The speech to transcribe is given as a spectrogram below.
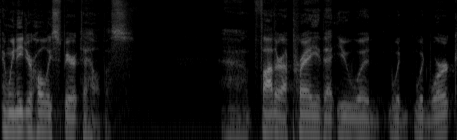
And we need your Holy Spirit to help us. Uh, Father, I pray that you would, would, would work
